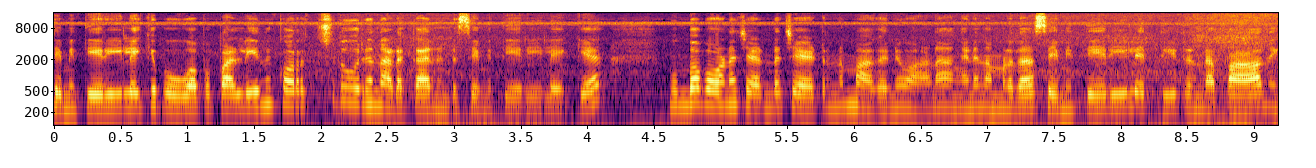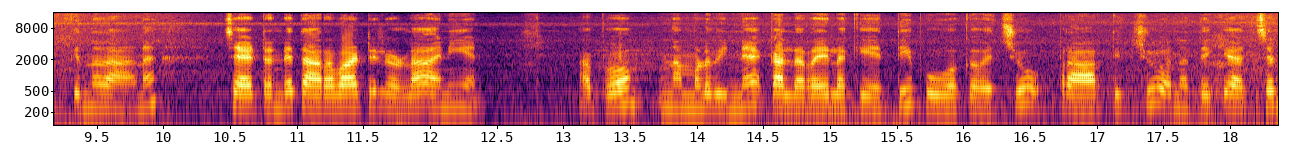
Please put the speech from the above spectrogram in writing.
സെമിത്തേരിയിലേക്ക് പോകും അപ്പോൾ പള്ളിയിൽ നിന്ന് കുറച്ച് ദൂരം നടക്കാനുണ്ട് സെമിത്തേരിയിലേക്ക്. മുമ്പ് പോണ ചേട്ടന്റെ ചേട്ടനും മകനുമാണ്. അങ്ങനെ നമ്മളിതാ സെമിത്തേരിയിൽ എത്തിയിട്ടുണ്ട് അപ്പോൾ ആ നിൽക്കുന്നതാണ് ചേട്ടന്റെ തറവാട്ടിലുള്ള അനിയൻ. അപ്പോൾ നമ്മൾ പിന്നെ കല്ലറയിലൊക്കെ എത്തി പൂവൊക്കെ വെച്ചു പ്രാർത്ഥിച്ചു. അന്നത്തേക്ക് അച്ഛൻ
